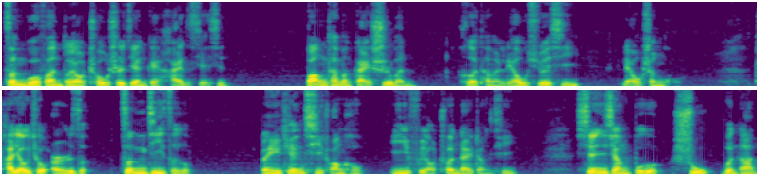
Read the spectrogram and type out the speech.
曾国藩都要抽时间给孩子写信，帮他们改诗文，和他们聊学习、聊生活。他要求儿子曾纪泽，每天起床后衣服要穿戴整齐，先向伯叔问安，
